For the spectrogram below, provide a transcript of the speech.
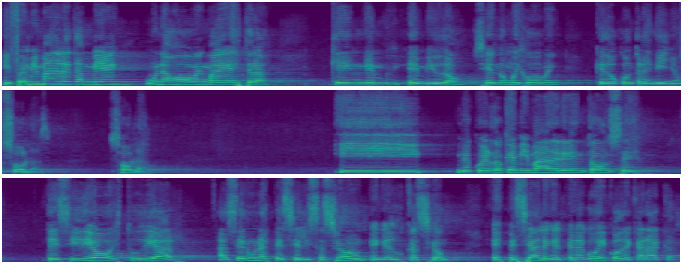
Y fue mi madre también, una joven maestra, quien enviudó, siendo muy joven, quedó con tres niños solas, sola. Y me acuerdo que mi madre entonces decidió estudiar, hacer una especialización en educación especial en el Pedagógico de Caracas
